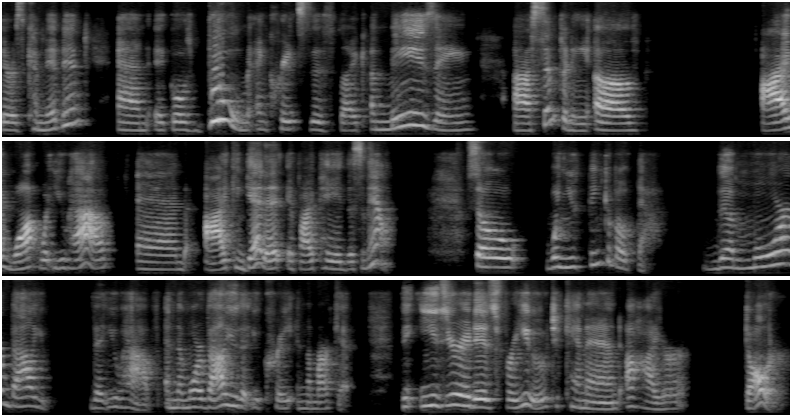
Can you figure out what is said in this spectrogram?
there is commitment, and it goes boom and creates this like amazing uh, symphony of I want what you have and I can get it if I pay this amount. So when you think about that, the more value that you have and the more value that you create in the market, the easier it is for you to command a higher dollar.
